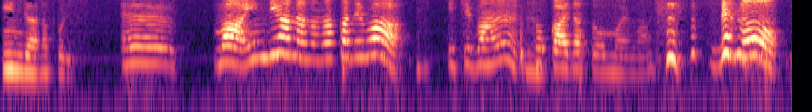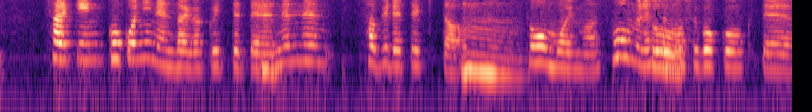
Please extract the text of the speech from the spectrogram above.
インディアナポリス。えー、まあインディアナの中では一番都会だと思います、うん、でも最近ここ2年大学行ってて、うん、年々寂れてきたと思います、ホームレスもすごく多くて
